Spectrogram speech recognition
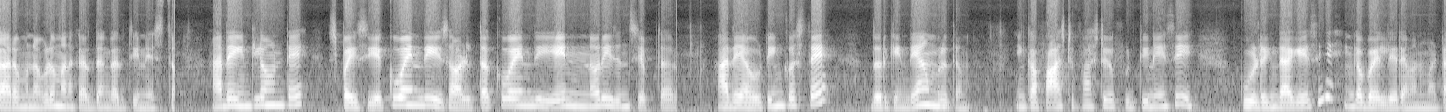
కారం ఉన్నా కూడా మనకు అర్థం కాదు తినేస్తాం. అదే ఇంట్లో ఉంటే స్పైసీ ఎక్కువైంది సాల్ట్ తక్కువైంది ఎన్నో రీజన్స్ చెప్తారు. అదే అవుటింగ్కి వస్తే దొరికింది అమృతం. ఇంకా ఫాస్ట్ ఫాస్ట్గా ఫుడ్ తినేసి కూల్ డ్రింక్ తాగేసి ఇంకా బయలుదేరామన్నమాట.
